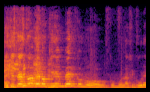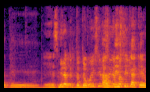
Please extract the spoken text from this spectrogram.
Es que ustedes todavía lo quieren ver como, como la figura que... Es, Mira, te, te voy a decir así de fácil. Artística que,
